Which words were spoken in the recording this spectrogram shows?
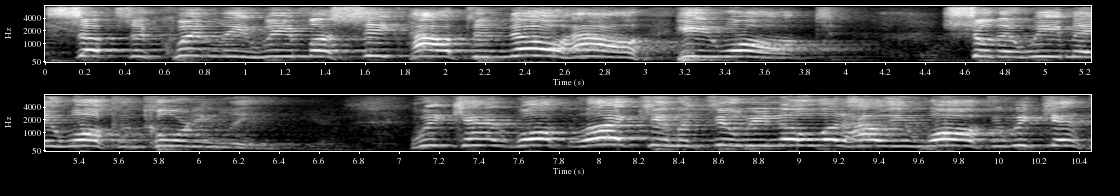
Subsequently, we must seek how to know how He walked so that we may walk accordingly. We can't walk like Him until we know what how He walked, and we can't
